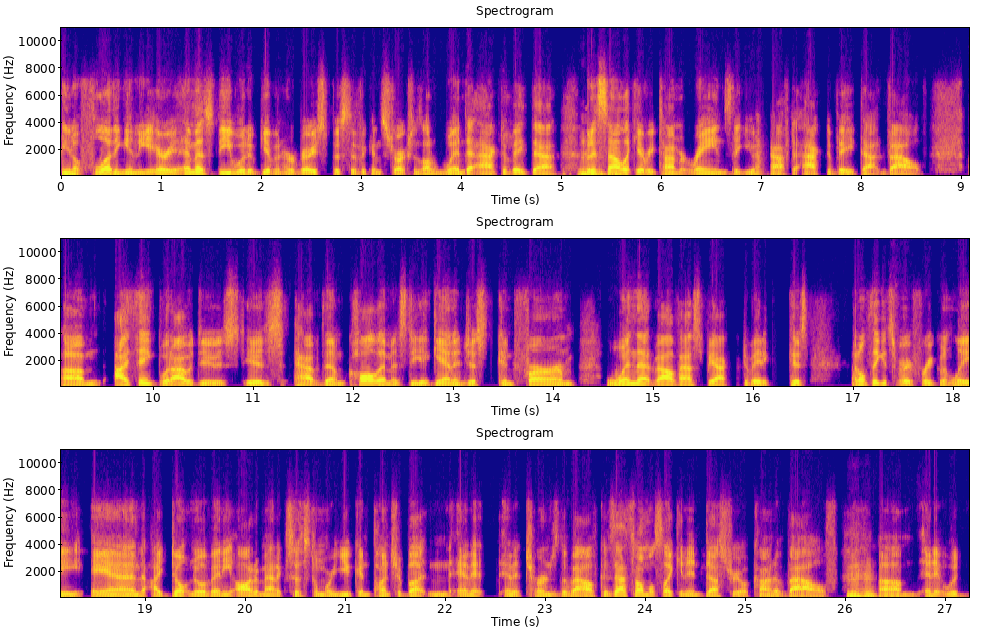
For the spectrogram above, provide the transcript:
you know flooding in the area msd would have given her very specific instructions on when to activate that but mm-hmm. it's not mm-hmm. like every time it rains that you have to activate that valve um, i think what i would do is is have them call msd again and just confirm when that valve has to be activated because I don't think it's very frequently, and I don't know of any automatic system where you can punch a button and it and it turns the valve because that's almost like an industrial kind of valve. Mm-hmm. Um, and it would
